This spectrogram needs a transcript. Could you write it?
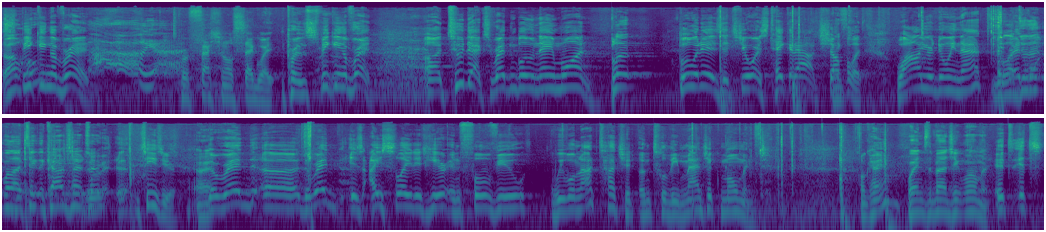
Oh, speaking oh. of red, Oh yeah. professional segue. Speaking of red, uh, two decks, red and blue. Name one. Blue. Blue it is. It's yours. Take it out. Shuffle it. While you're doing that, Will I do that? Will I take the cards out too? It's easier. Right. The red, uh, the red is isolated here in full view. We will not touch it until the magic moment. Okay? When's the magic moment? It's it's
